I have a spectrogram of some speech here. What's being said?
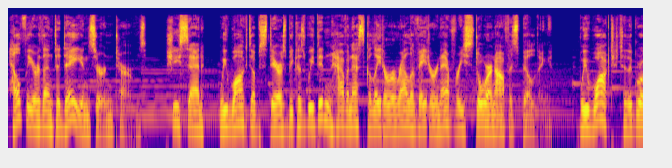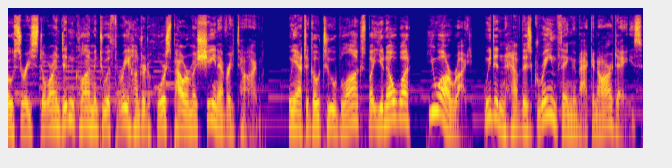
healthier than today in certain terms. She said, We walked upstairs because we didn't have an escalator or elevator in every store and office building. We walked to the grocery store and didn't climb into a 300 horsepower machine every time. We had to go two blocks, but you know what? You are right. We didn't have this green thing back in our days.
